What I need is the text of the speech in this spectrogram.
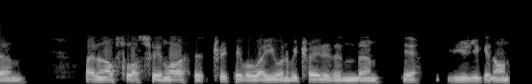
um, I don't know philosophy in life that treat people the way you want to be treated, and um, yeah, you usually get on.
